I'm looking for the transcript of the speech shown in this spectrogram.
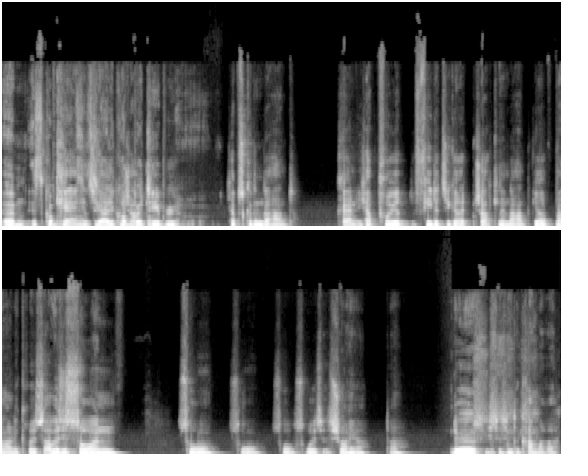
ähm, ist komplett sozial kompatibel. Ich habe es gerade in der Hand klein. Ich habe früher viele Zigarettenschachteln in der Hand gehabt, waren alle größer. Aber es ist so ein, so, so, so, so ist es. Schau her, da. Ja, ist es in der Kamera.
